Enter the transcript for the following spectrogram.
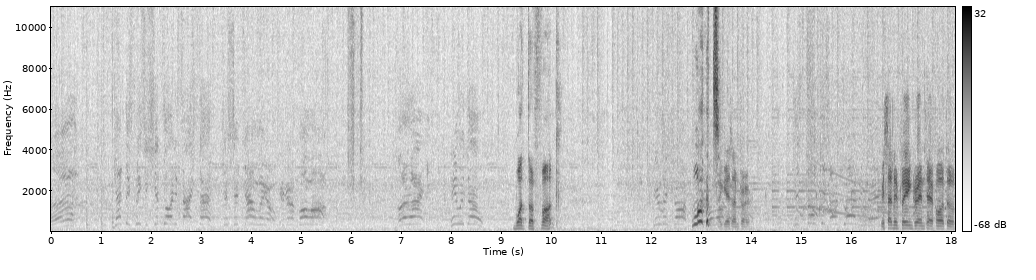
Uh, get this piece of shit going faster! Just sit down, Leo! You're gonna fall off! Alright! Here we go! What the fuck? Here they come! What? I guess I'm driving. We're suddenly playing Grand Theft Auto.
